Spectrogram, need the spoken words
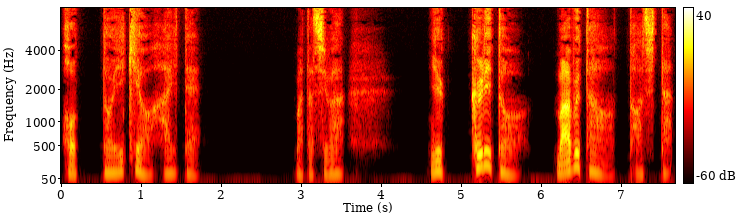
ほっと息を吐いて、私は、ゆっくりとまぶたを閉じた。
